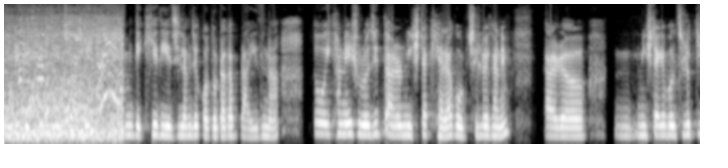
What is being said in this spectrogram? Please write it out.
বোর্ডে দেখে নিয়েছো আগেই। আমি দেখিয়ে দিয়েছিলাম যে কত টাকা প্রাইস না। তো এখানে সুরজিৎ আর নিষ্ঠা খেলা করছিল এখানে। আর নিষ্ঠাকে বলছিল, কি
